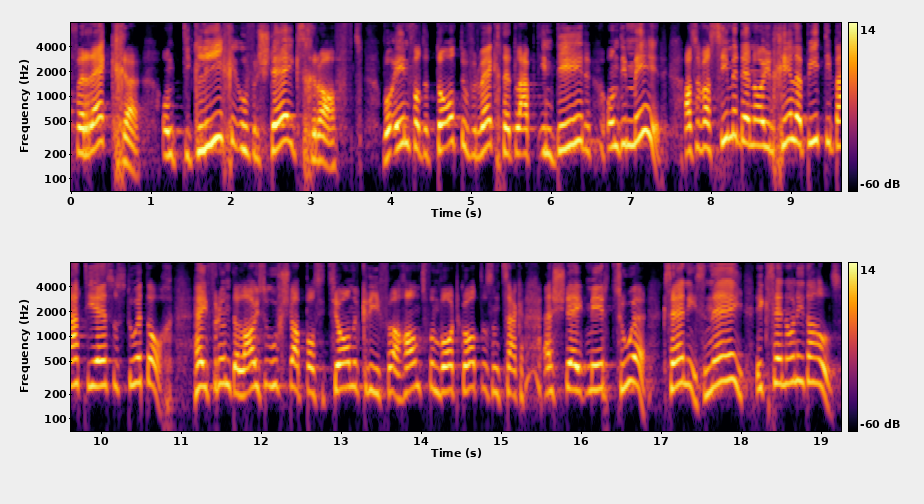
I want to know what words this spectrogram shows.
verrecken und die gleiche Auferstehungskraft wo ihn von den Toten verweckt hat, lebt in dir und in mir. Also was sind wir denn euer Kille? Bitte, bitte, Jesus, tu doch. Hey Freunde, lass uns aufstehen, Position ergreifen, anhand vom Wort Gottes und sagen, es steht mir zu. Sehe ich es? Nein, ich sehe noch nicht alles.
